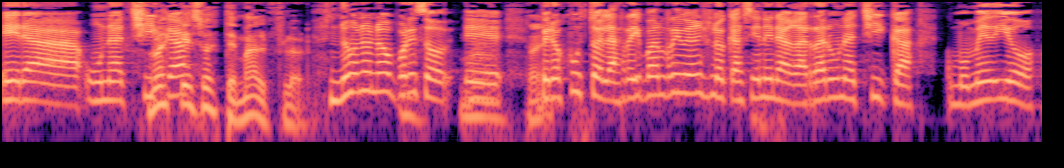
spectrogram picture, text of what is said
era una chica. No es que eso esté mal, Flor. No, no, no, por eso. No, eh, pero justo las Rape and Revenge lo que hacían era agarrar una chica como medio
